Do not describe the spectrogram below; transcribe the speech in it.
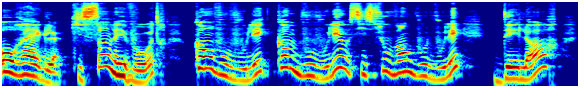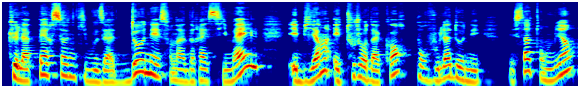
règles qui sont les vôtres, quand vous voulez, comme vous voulez, aussi souvent que vous le voulez, dès lors que la personne qui vous a donné son adresse email, eh bien, est toujours d'accord pour vous la donner. Mais ça tombe bien,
